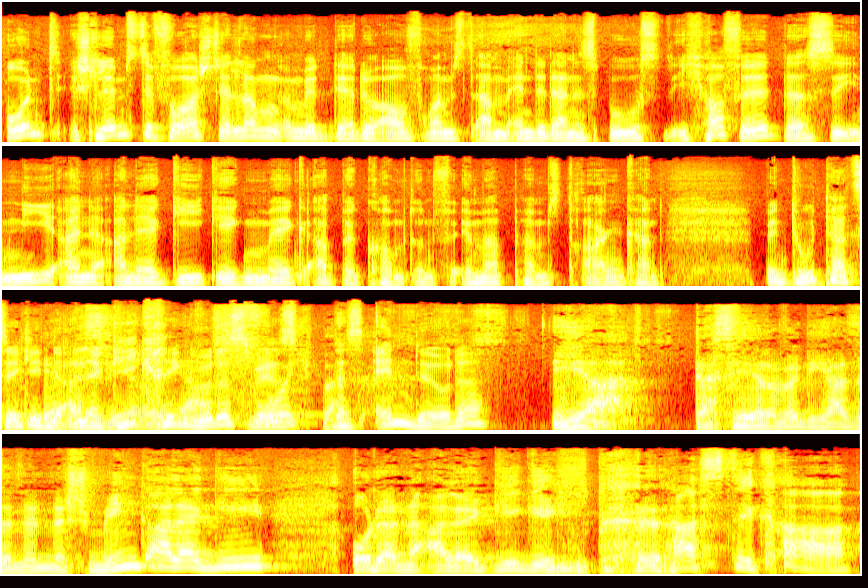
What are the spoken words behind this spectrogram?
Und schlimmste Vorstellung, mit der du aufräumst am Ende deines Buchs. Ich hoffe, dass sie nie eine Allergie gegen Make-up bekommt und für immer Pumps tragen kann. Wenn du tatsächlich ja, eine Allergie kriegen ja würdest, wäre es das Ende, oder? Ja, das wäre wirklich also eine Schminkallergie oder eine Allergie gegen Plastikhaar.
